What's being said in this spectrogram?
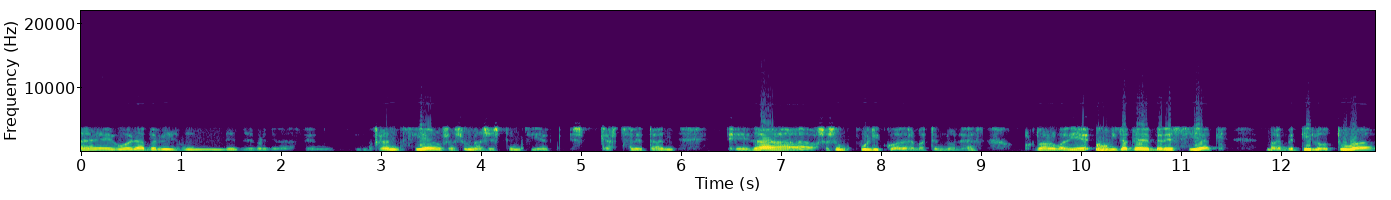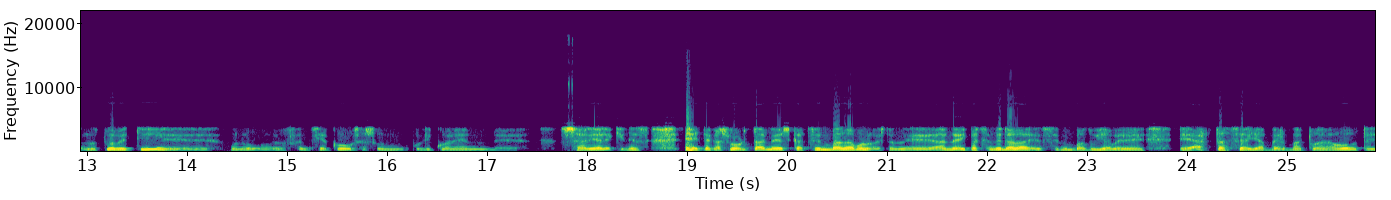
egoera berriz desberdina zen. Frantzia osasun asistentziak kartzeletan e, da osasun publikoa da ematen duen, ez? Orduan, badie, unitate bereziak, ba, beti lotua, lotua beti, e, bueno, Frantziako osasun publikoaren e, sarearekin, ez? Eta kasu hortan eskatzen bada, bueno, ez eh, ana aipatzen dena da, ez hemen baduia bere eh, hartatzea ja bermatua dago, eta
